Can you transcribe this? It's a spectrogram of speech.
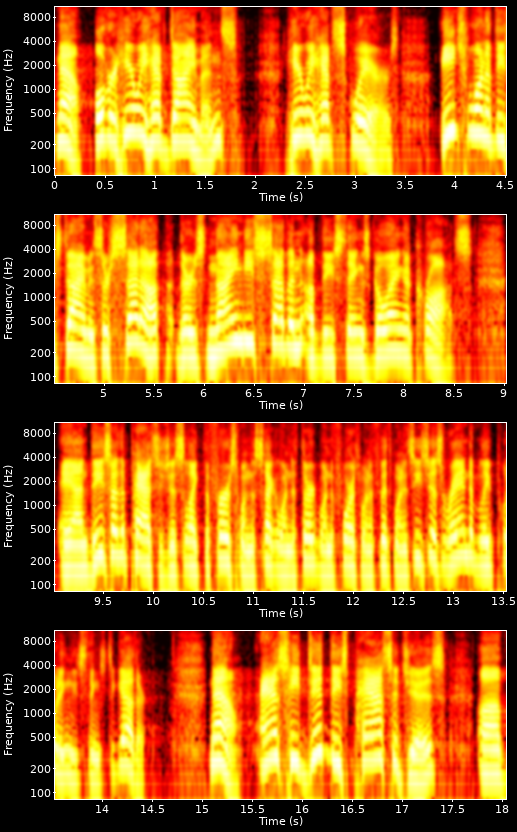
Now, over here we have diamonds. Here we have squares. Each one of these diamonds, they're set up. There's 97 of these things going across. And these are the passages, like the first one, the second one, the third one, the fourth one, the fifth one. Is he's just randomly putting these things together. Now, as he did these passages, of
